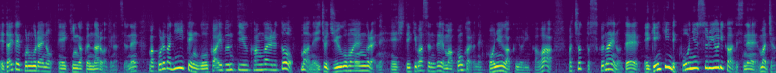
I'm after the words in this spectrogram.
えー、大体このぐらいの、えー、金額になるわけなんですよね。まあ、これが2.5回分っていう考えると、まあね、一応15万円ぐらいね、えー、していきますんで、まあ、今回のね、購入額よりかは、まあ、ちょっと少ないので、えー、現金で購入するよりかはですね、まあ、若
